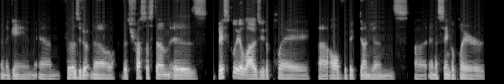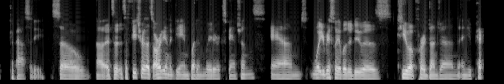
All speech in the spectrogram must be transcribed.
in the game. And for those who don't know, the trust system is basically allows you to play uh, all of the big dungeons uh, in a single player capacity. So uh, it's a it's a feature that's already in the game, but in later expansions. And what you're basically able to do is queue up for a dungeon, and you pick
